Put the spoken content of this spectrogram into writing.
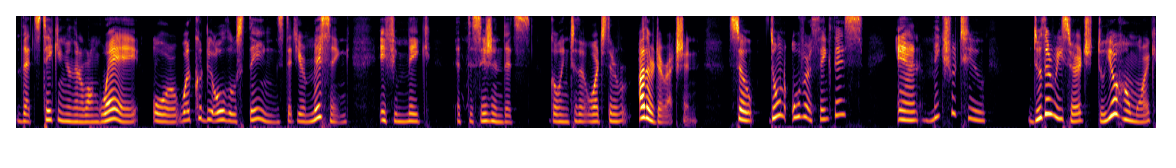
that's taken in the wrong way or what could be all those things that you're missing if you make a decision that's going to the the other direction. So don't overthink this and make sure to do the research, do your homework,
